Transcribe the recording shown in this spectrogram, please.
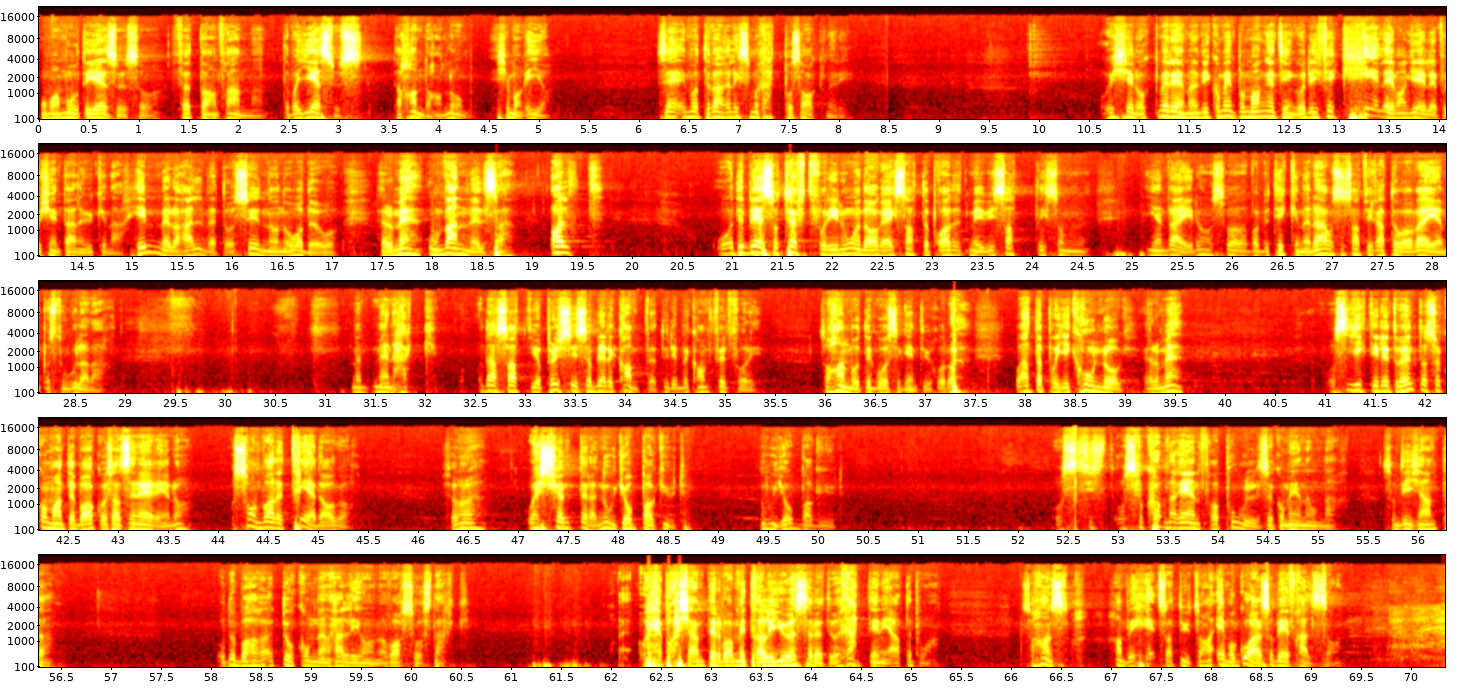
Hun var mor til Jesus og fødte han frem. Men det var Jesus. Det er han det handler om, ikke Maria. Så jeg måtte være liksom rett på sak med dem. Og ikke nok med det, men vi kom inn på mange ting, og de fikk hele evangeliet forkynt denne uken. her. Himmel og helvete og synd og nåde og er du med? omvendelse. Alt. Og det ble så tøft for de noen dager. Jeg satt og pratet med Vi satt liksom i en vei, da, og så var butikkene der, og så satt vi rett over veien på stoler der. Med, med en hekk. Og Der satt de, og plutselig så ble det kamp. vet du, De ble kampfullt for dem. Så han måtte gå seg en tur. Og, da, og etterpå gikk hun òg. Er du med? Og så gikk de litt rundt, og så kom han tilbake og satte seg ned igjen. da. Og sånn var det tre dager. Skjønner du? Og jeg skjønte det. Nå jobber Gud. Nå jobber Gud. Og, sist, og så kom det en fra Polen som kom innom der, som de kjente. Og da, bare, da kom Den hellige ånd og var så sterk. Og jeg bare kjente det var mitraljøse vet du, rett inn i hjertet på han. Så han, han ble helt satt ut. Så han, 'Jeg må gå, ellers blir jeg frelst'.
